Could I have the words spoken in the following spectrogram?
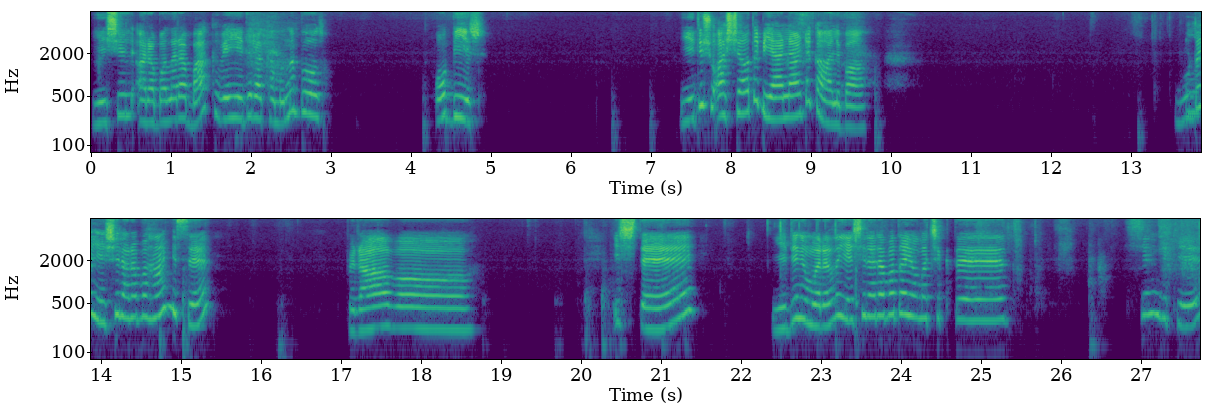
Yeşil arabalara bak ve 7 rakamını bul. O 1. 7 şu aşağıda bir yerlerde galiba. Burada yeşil araba hangisi? Bravo. İşte 7 numaralı yeşil araba da yola çıktı. Şimdiki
